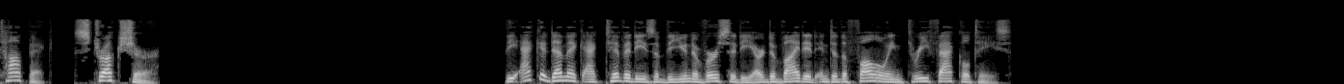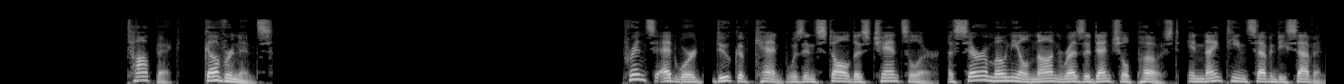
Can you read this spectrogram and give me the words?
Topic: Structure. The academic activities of the university are divided into the following three faculties. Topic: Governance. Prince Edward, Duke of Kent was installed as Chancellor, a ceremonial non-residential post, in 1977.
